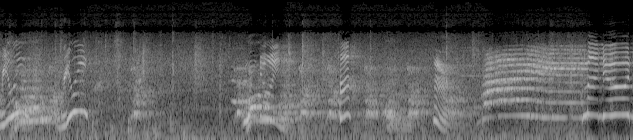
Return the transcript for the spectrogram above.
Really? Really? What are you doing? Huh? Hmm. Come on, dude.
